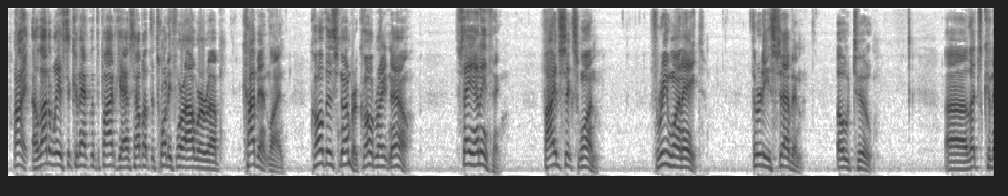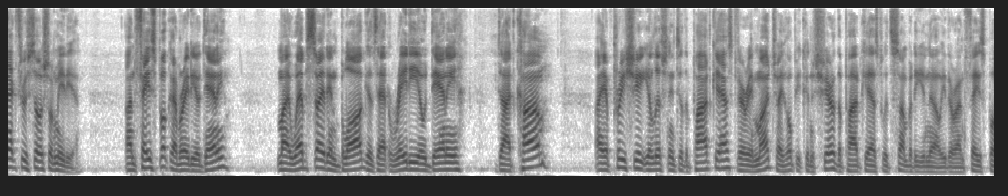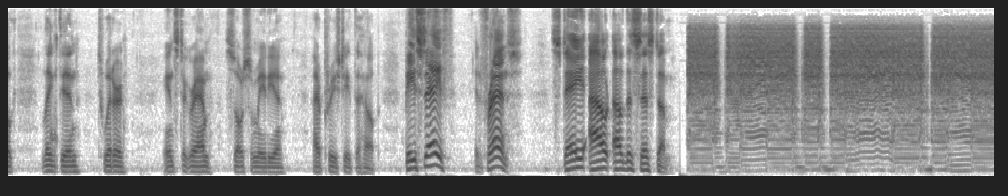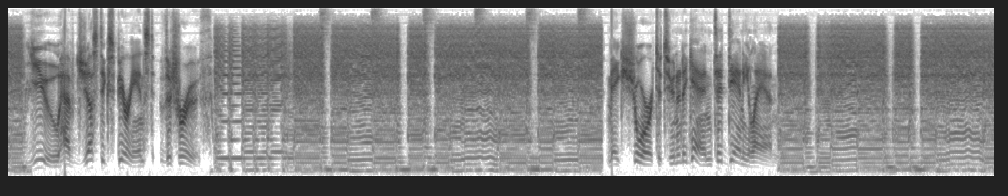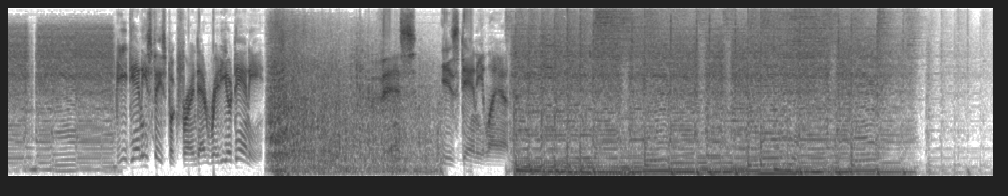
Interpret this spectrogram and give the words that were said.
All right, a lot of ways to connect with the podcast. How about the 24 hour uh, comment line? Call this number. Call right now. Say anything. 561 318 3702. Uh, let's connect through social media. On Facebook, I'm Radio Danny. My website and blog is at radiodanny.com. I appreciate you listening to the podcast very much. I hope you can share the podcast with somebody you know, either on Facebook, LinkedIn, Twitter, Instagram, social media. I appreciate the help. Be safe, and friends, stay out of the system. You have just experienced the truth. Make sure to tune in again to Dannyland. Be Danny's Facebook friend at Radio Danny. This is Dannyland.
